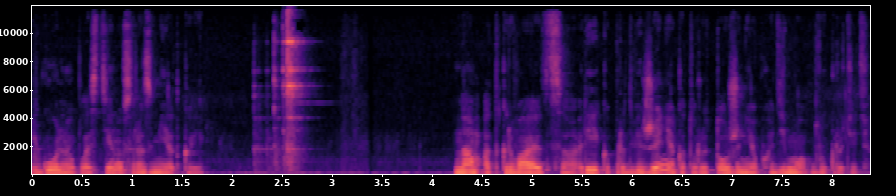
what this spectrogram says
игольную пластину с разметкой. Нам открывается рейка продвижения, которую тоже необходимо выкрутить.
